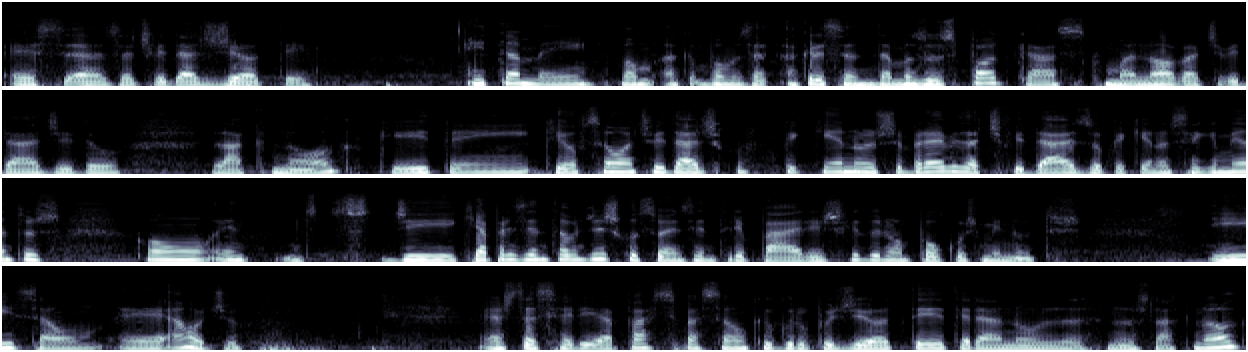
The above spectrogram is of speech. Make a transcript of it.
essas atividades de OT. E também vamos, acrescentamos os podcasts com uma nova atividade do LACNOG, que tem que são atividades pequenos, breves atividades ou pequenos segmentos com de que apresentam discussões entre pares que duram poucos minutos e são é, áudio. Esta seria a participação que o grupo de IoT terá no, nos LACNOG.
